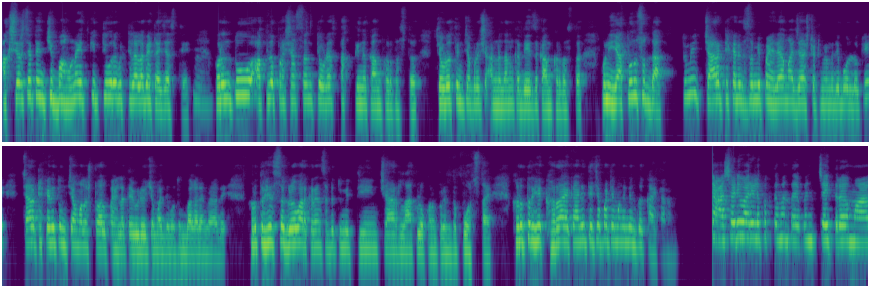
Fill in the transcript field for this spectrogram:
अक्षरशः त्यांची भावना इतकी तीव्र विठ्ठलाला भेटायची असते. परंतु आपलं प्रशासन तेवढ्याच ताकदीनं काम करत असतं. तेवढंच त्यांच्यापर्यंत अन्नदान द्यायचं काम करत असतं. पण यातून सुद्धा तुम्ही चार ठिकाणी जसं मी पहिल्या माझ्या स्टेटमेंटमध्ये बोललो की चार ठिकाणी तुमच्या आम्हाला स्टॉल पाहिला त्या व्हिडिओच्या माध्यमातून बघायला मिळाले. खरं तर हे सगळं वारकऱ्यांसाठी तुम्ही तीन चार लाख लोकांपर्यंत पोहोचताय. खरं तर हे खरं आहे का? आणि त्याच्या पाठीमागे नेमकं काय कारण आषाढी वारीला फक्त म्हणताय पण चैत्र माघ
